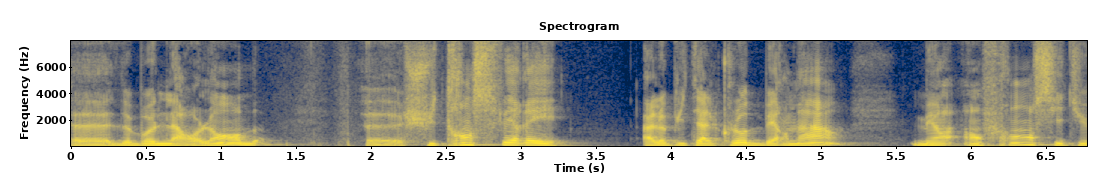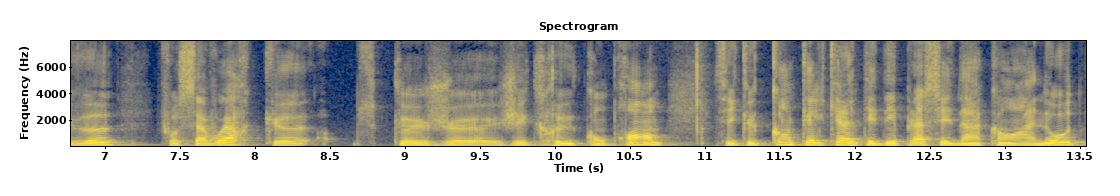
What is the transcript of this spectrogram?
euh, de Bonne-la-Rolande, euh, je suis transféré à l'hôpital Claude Bernard. Mais en, France, si tu veux, il faut savoir que ce que j'ai cru comprendre, c'est que quand quelqu'un était déplacé d'un camp à un autre,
